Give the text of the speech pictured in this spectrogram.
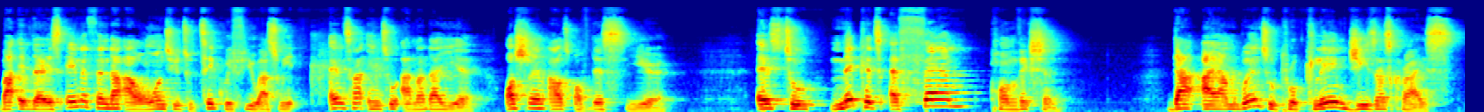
but if there is anything that I want you to take with you as we enter into another year, ushering out of this year, is to make it a firm conviction that I am going to proclaim Jesus Christ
